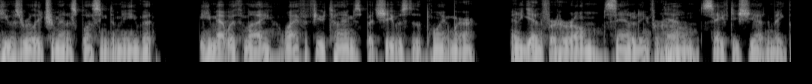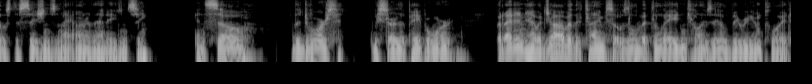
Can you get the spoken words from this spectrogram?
he was really a tremendous blessing to me. But he met with my wife a few times, but she was to the point where, and again, for her own sanity and for her yeah. own safety, she had to make those decisions, and I honor that agency. And so the divorce, we started the paperwork, but I didn't have a job at the time, so it was a little bit delayed until I was able to be reemployed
